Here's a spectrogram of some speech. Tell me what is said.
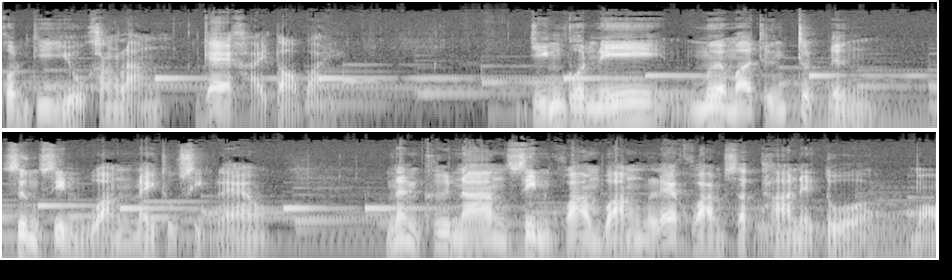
คนที่อยู่ข้างหลัง แก้ไขต่อไป หญิงคนนี้เมื่อมาถึงจุดหนึ่ง ซึ่งสิ้นหวังในทุกสิ่งแล้ว นั่นคือนางสิ้นความหวังและความศรัทธาในตัวหมอ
